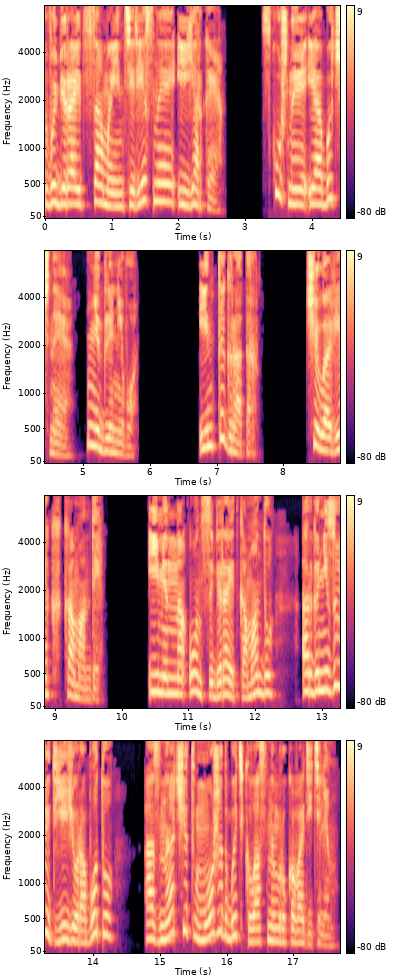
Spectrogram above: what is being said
Выбирает самое интересное и яркое. Скучное и обычное не для него. Интегратор. Человек команды. Именно он собирает команду, организует ее работу, а значит, может быть классным руководителем.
